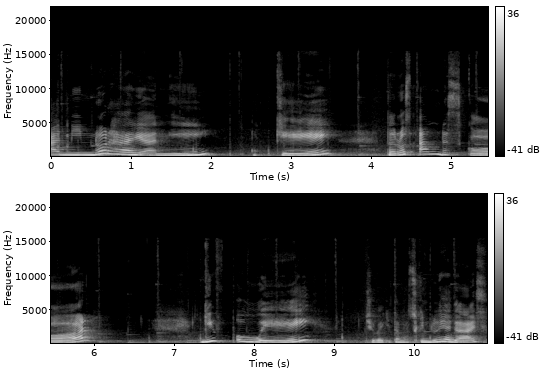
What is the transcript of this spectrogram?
Ani Nurhayani. Oke. Terus underscore giveaway. Coba kita masukin dulu ya guys.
